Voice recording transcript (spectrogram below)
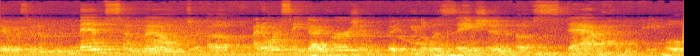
there was an immense amount of, I don't wanna say diversion, but utilization of staff and people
